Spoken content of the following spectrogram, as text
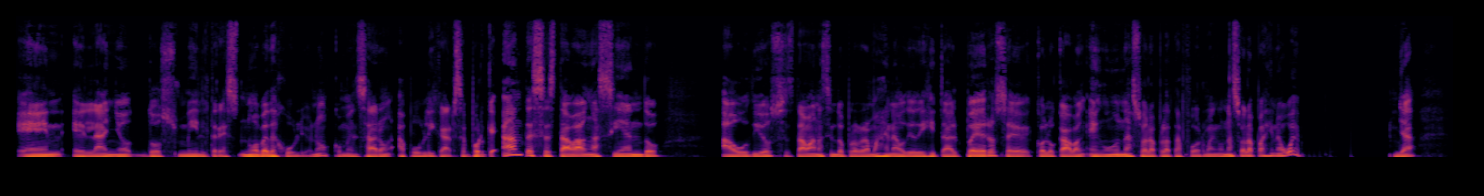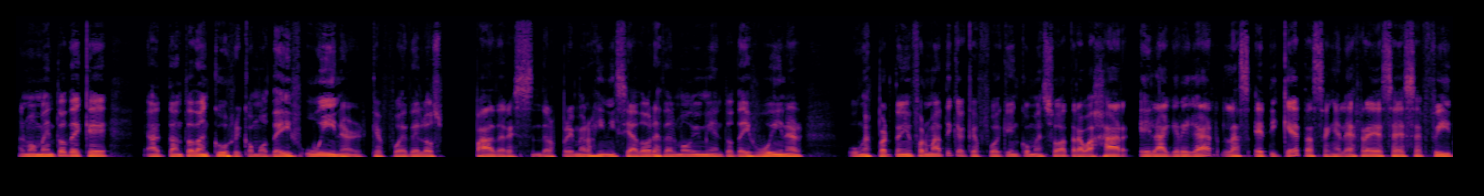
en el año 2003, 9 de julio, ¿no? Comenzaron a publicarse, porque antes se estaban haciendo audios, se estaban haciendo programas en audio digital, pero se colocaban en una sola plataforma, en una sola página web. ¿Ya? Al momento de que tanto Dan Curry como Dave Wiener, que fue de los padres, de los primeros iniciadores del movimiento, Dave Wiener, un experto en informática que fue quien comenzó a trabajar el agregar las etiquetas en el RSS feed,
